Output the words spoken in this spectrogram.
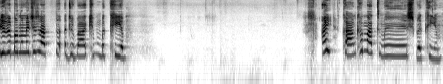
biri bana mesaj attı. Acaba kim bakayım. Ay kankam atmış. Bakayım.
